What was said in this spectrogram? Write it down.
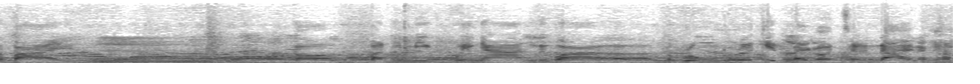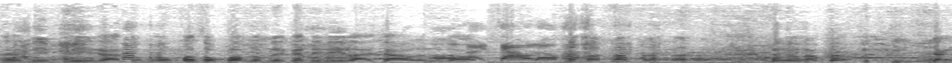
สบายๆ อืมก็บางทีมี คุยงานหรือว่าเอ่อตกลงธุรกิจอะไรก็เชิญได้นะคะเอ้ยมีมีการตกลงประสบความสำเร็จกันที่นี่หลายเจ้าแล้วหรือเปล่า หลายเจ้าแล้วค่ะ ท่านผู้ชมครับก็ อย่าง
